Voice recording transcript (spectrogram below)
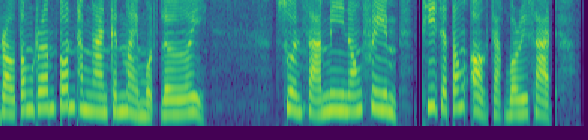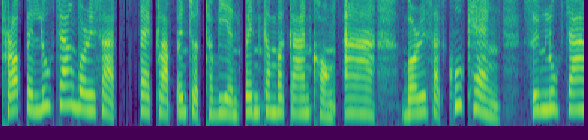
เราต้องเริ่มต้นทำงานกันใหม่หมดเลย ส่วนสามีน้องฟริมที่จะต้องออกจากบริษัท เพราะเป็นลูกจ้างบริษัท แต่กลับเป็นจดทะเบียนเป็นกรรมการของอาบริษัทคู่แข่ง ซึ่งลูกจ้าง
